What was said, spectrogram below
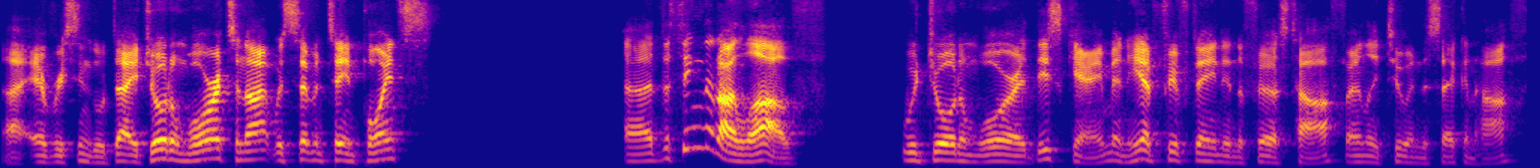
uh, every single day. Jordan Nwora tonight with 17 points. Uh, the thing that I love with Jordan Nwora at this game, and he had 15 in the first half, only two in the second half,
